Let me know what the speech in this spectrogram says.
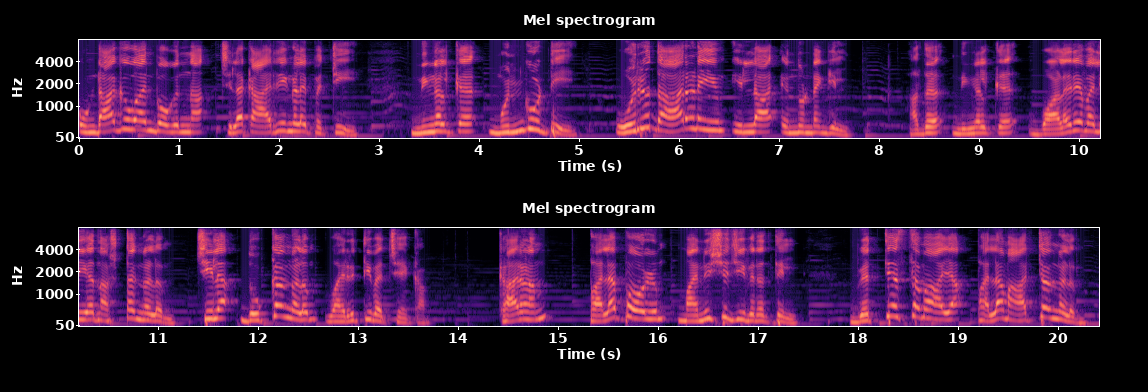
ഉണ്ടാകുവാൻ പോകുന്ന ചില കാര്യങ്ങളെപ്പറ്റി നിങ്ങൾക്ക് മുൻകൂട്ടി ഒരു ധാരണയും ഇല്ല എന്നുണ്ടെങ്കിൽ അത് നിങ്ങൾക്ക് വളരെ വലിയ നഷ്ടങ്ങളും ചില ദുഃഖങ്ങളും വരുത്തി വച്ചേക്കാം. കാരണം പലപ്പോഴും മനുഷ്യ ജീവിതത്തിൽ വ്യത്യസ്തമായ പല മാറ്റങ്ങളും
